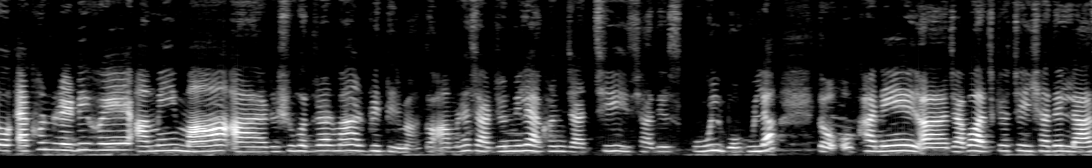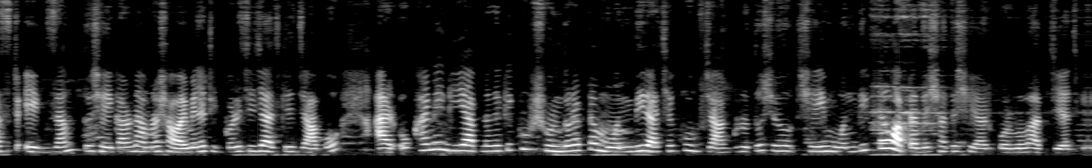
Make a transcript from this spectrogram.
তো এখন রেডি হয়ে আমি মা আর সুভদ্রার মা আর প্রীতির মা। তো আমরা চারজন মিলে এখন যাচ্ছি ঈশাদের স্কুল বহুলা। তো ওখানে যাব। আজকে হচ্ছে ঈশাদের লাস্ট এক্সাম তো সেই কারণে আমরা সবাই মিলে ঠিক করেছি যে আজকে যাব। আর ওখানে গিয়ে আপনাদেরকে খুব সুন্দর একটা মন্দির আছে খুব জাগ্রত। সে- সেই মন্দিরটাও আপনাদের সাথে শেয়ার করব ভাবছি আজকে।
